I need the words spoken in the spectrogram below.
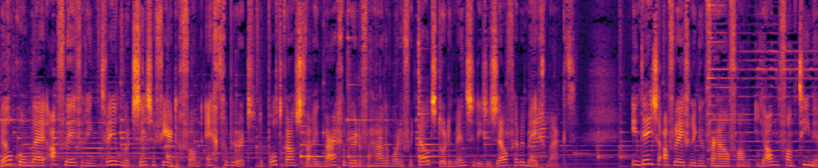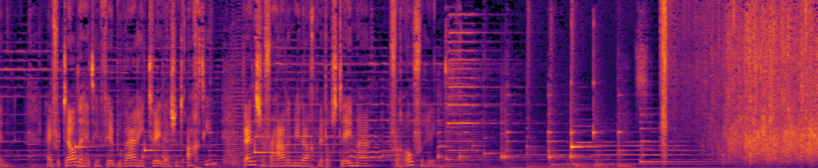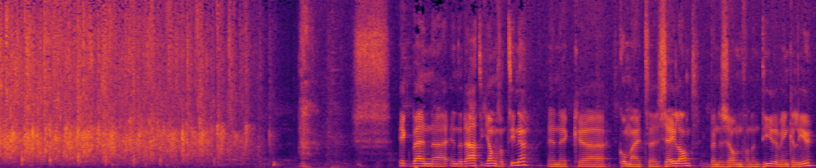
Welkom bij aflevering 246 van Echt Gebeurd, de podcast waarin waargebeurde verhalen worden verteld door de mensen die ze zelf hebben meegemaakt. In deze aflevering een verhaal van Jan van Tienen. Hij vertelde het in februari 2018 tijdens een verhalenmiddag met als thema verovering. Ik ben uh, inderdaad Jan van Tienen en ik uh, kom uit uh, Zeeland. Ik ben de zoon van een dierenwinkelier.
